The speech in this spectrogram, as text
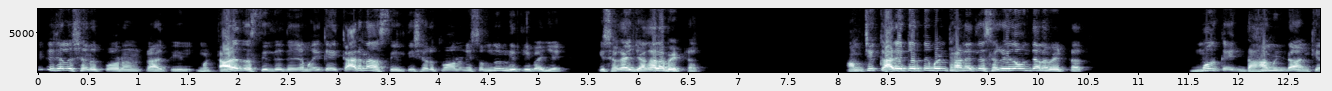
ते कशाला शरद पवारांना टाळतील? मग टाळत असतील तर त्याच्यामध्ये काही कारणं असतील. ती शरद पवारांनी समजून घेतली पाहिजे की सगळ्या जगाला भेटतात. आमचे कार्यकर्ते पण ठाण्यातले सगळे जाऊन त्यांना भेटतात. मग एक दहा मिनिटं आणखी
